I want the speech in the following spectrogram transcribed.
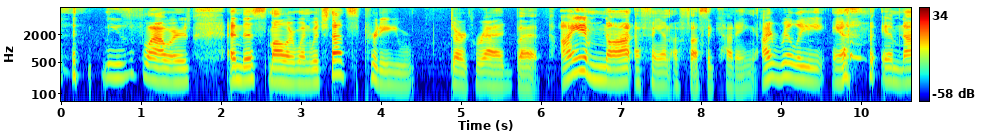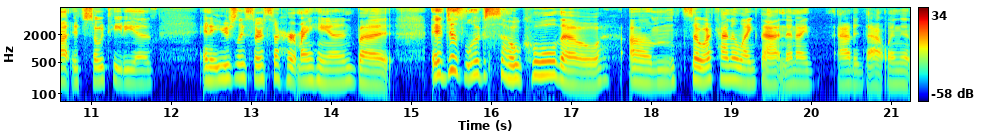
these flowers and this smaller one, which that's pretty dark red, but I am not a fan of fussy cutting. I really am, am not. It's so tedious and it usually starts to hurt my hand, but it just looks so cool though. Um, so I kind of like that, and then I added that one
